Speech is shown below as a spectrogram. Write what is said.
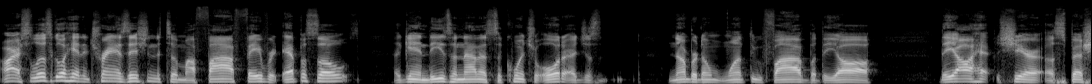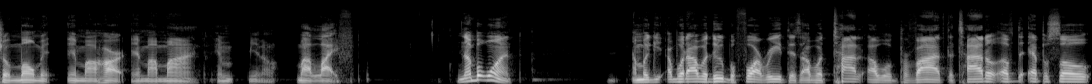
All right, so let's go ahead and transition into my five favorite episodes. Again, these are not in sequential order. I just numbered them one through five, but they all they all have to share a special moment in my heart, in my mind, and you know, my life. Number one, I'm gonna what I would do before I read this. I would tit- I would provide the title of the episode,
